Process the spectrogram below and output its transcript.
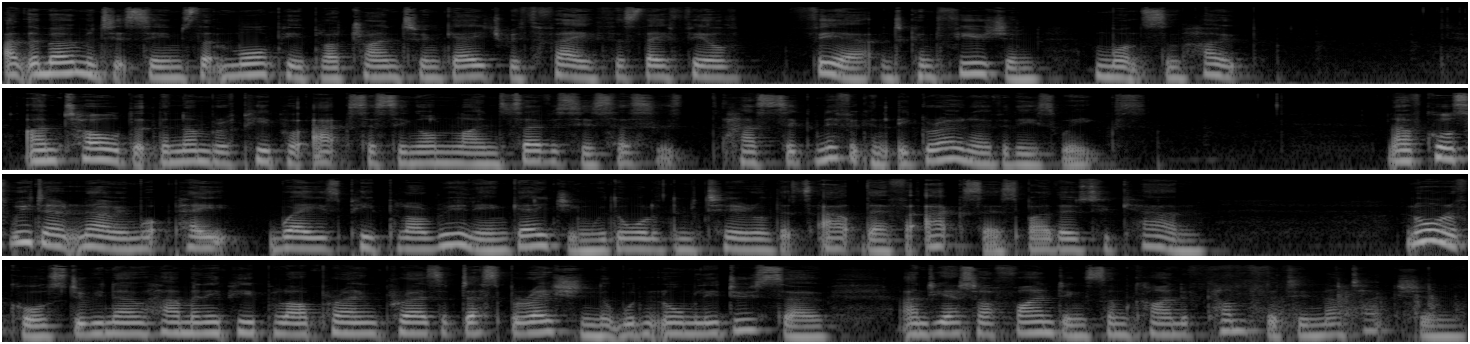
At the moment, it seems that more people are trying to engage with faith as they feel fear and confusion and want some hope. I'm told that the number of people accessing online services has, has significantly grown over these weeks. Now, of course, we don't know in what pay, ways people are really engaging with all of the material that's out there for access by those who can. Nor, of course, do we know how many people are praying prayers of desperation that wouldn't normally do so and yet are finding some kind of comfort in that action.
